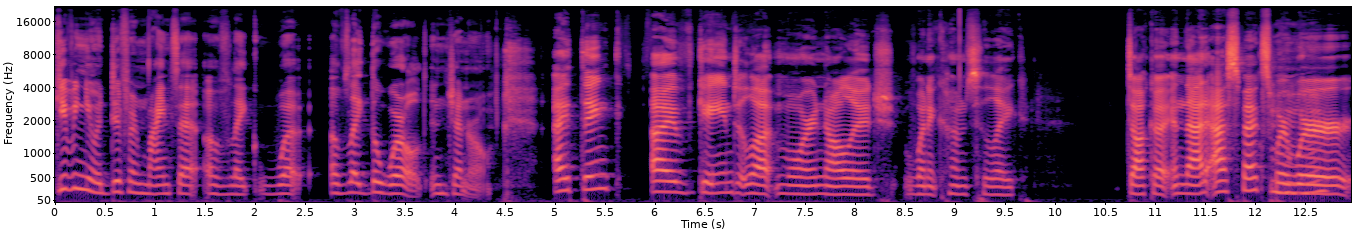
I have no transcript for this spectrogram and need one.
given you a different mindset of like what of like the world in general i think i've gained a lot more knowledge when it comes to like daca in that aspects where Mhm. we're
